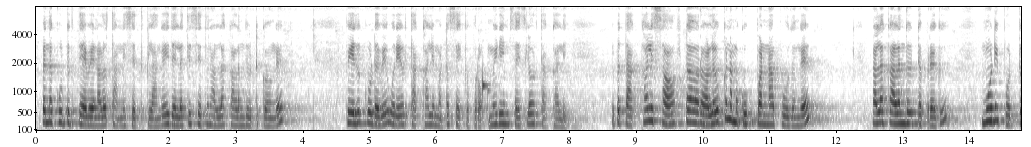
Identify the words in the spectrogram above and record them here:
இப்போ இந்த கூட்டுக்கு தேவையான அளவு தண்ணி சேர்த்துக்கலாங்க. இது எல்லாத்தையும் சேர்த்து நல்லா கலந்து விட்டுக்கோங்க. இப்போ இது கூடவே ஒரே ஒரு தக்காளி மட்டும் சேர்க்க போகிறோம் மீடியம் சைஸில் ஒரு தக்காளி. இப்போ தக்காளி சாஃப்டாகிற அளவுக்கு நம்ம குக் பண்ணால் போதுங்க. நல்லா கலந்து விட்ட பிறகு மூடி போட்டு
